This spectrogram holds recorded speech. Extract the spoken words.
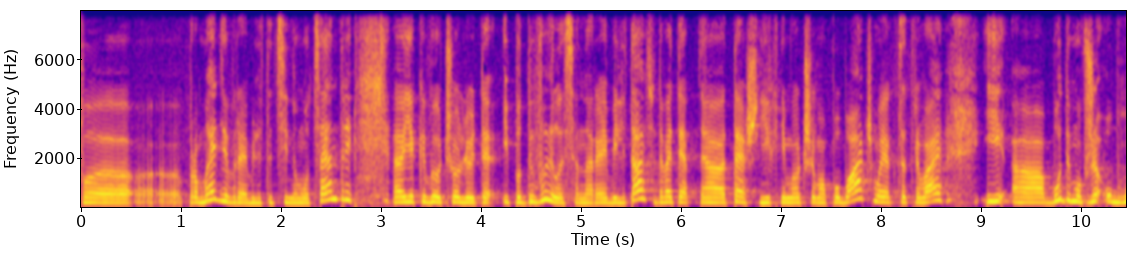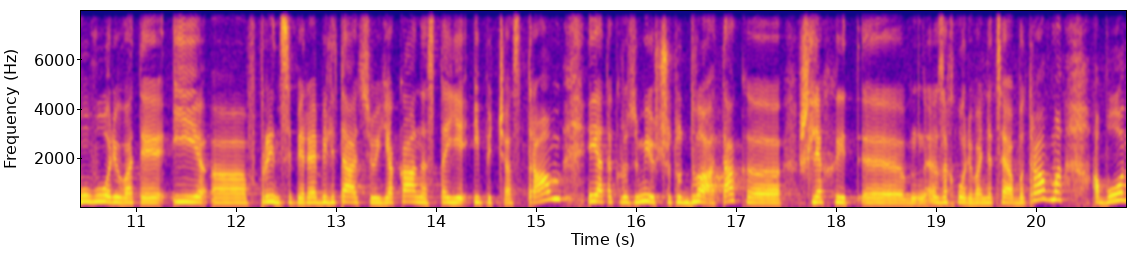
в промеді в реабілітаційному центрі, який ви очолюєте, і подивилися на реабілітацію. Давайте е, теж їхніми очима побачимо, як це триває, і е, будемо вже обговорювати і е, в принципі реабілітацію, яка настає і під час травм. І я так розумію, що тут два так шляхи захворювання: це або травма, або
